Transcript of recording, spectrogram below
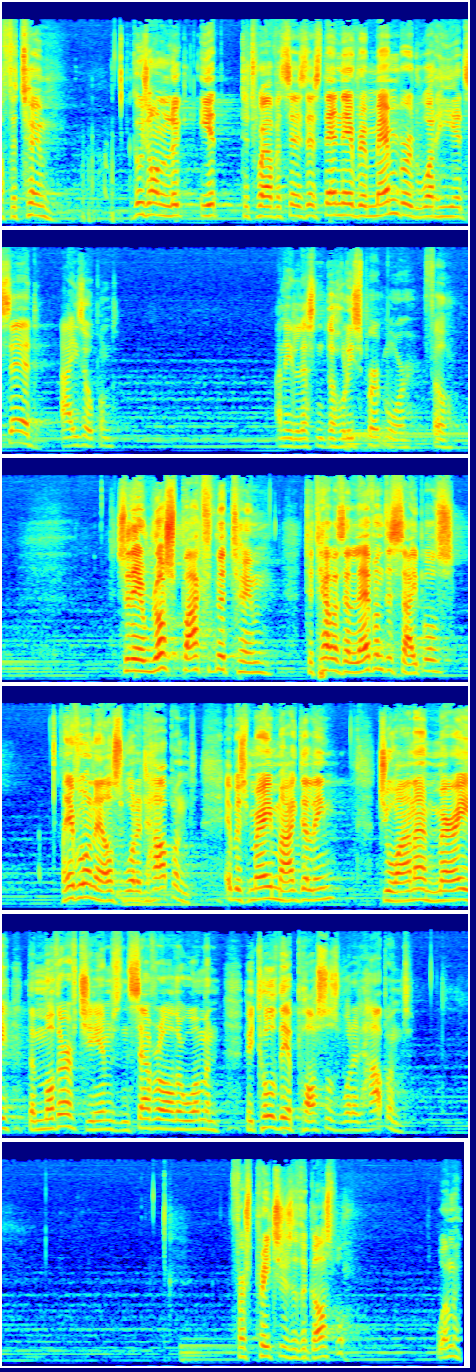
of the tomb. It goes on in Luke 8 to 12. It says this Then they remembered what he had said, eyes opened. And he listened to the Holy Spirit more, Phil. So they rushed back from the tomb to tell his 11 disciples and everyone else what had happened. It was Mary Magdalene, Joanna, Mary, the mother of James, and several other women who told the apostles what had happened. First preachers of the gospel, women.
